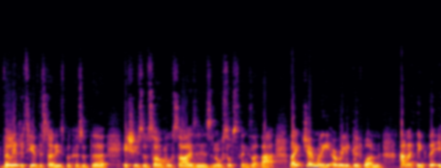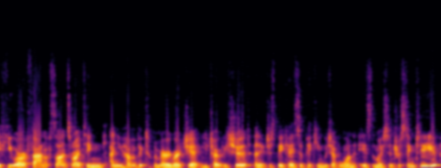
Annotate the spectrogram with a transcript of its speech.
validity of the studies because of the issues of sample sizes and all sorts of things like that. Like generally a really good one and I think that if you are a fan of science writing and you haven't picked up a Mary Roach yet you totally should and it'd just be a case of picking whichever one is the most interesting to you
